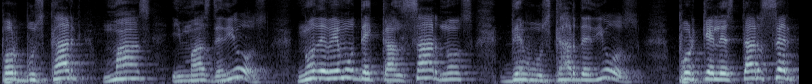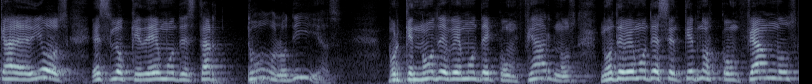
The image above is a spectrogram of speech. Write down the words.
por buscar más y más de Dios. No debemos de cansarnos de buscar de Dios, porque el estar cerca de Dios es lo que debemos de estar todos los días. Porque no debemos de confiarnos, no debemos de sentirnos confiados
